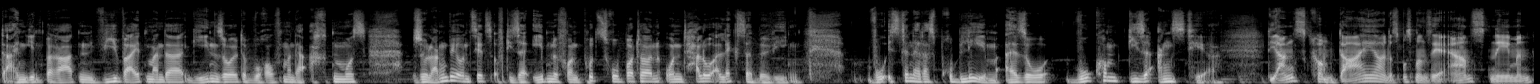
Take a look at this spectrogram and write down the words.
dahingehend beraten, wie weit man da gehen sollte, worauf man da achten muss. Solange wir uns jetzt auf dieser Ebene von Putzrobotern und Hallo Alexa bewegen, wo ist denn da das Problem? Also wo kommt diese Angst her? Die Angst kommt daher, und das muss man sehr ernst nehmen,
